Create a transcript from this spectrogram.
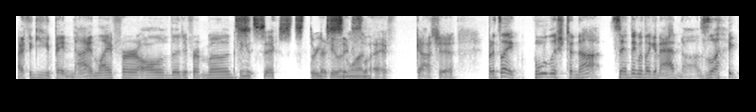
I think you can pay nine life for all of the different modes. I think it's six. It's three, or two, six and one. life. Gotcha. But it's like foolish to not. Same thing with like an ad nos. Like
